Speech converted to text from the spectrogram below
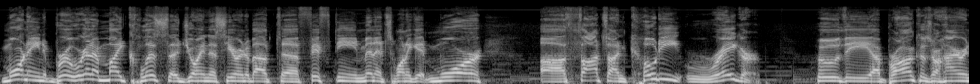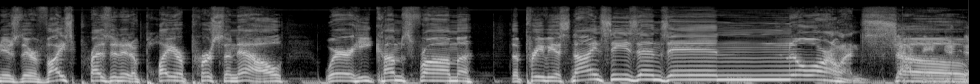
morning brew, we're going to have Mike Klis join us here in about uh, 15 minutes. Want to get more uh, thoughts on Cody Rager, who the uh, Broncos are hiring as their vice president of player personnel where he comes from the previous nine seasons in New Orleans. So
